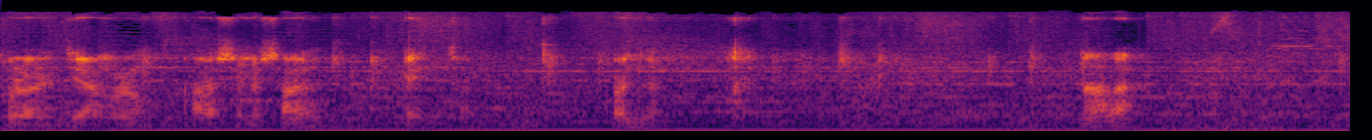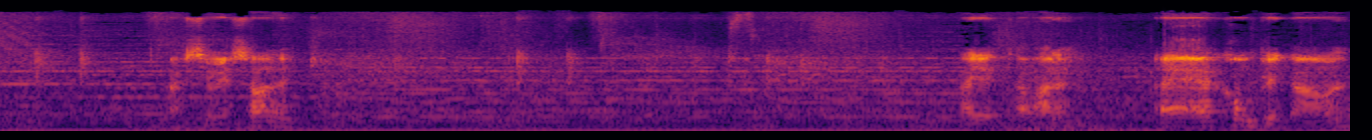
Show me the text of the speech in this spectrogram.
Con el triángulo. A ver si me sale esto. Coño. Nada. A ver si me sale. Ahí está, ¿vale? Es, complicado, ¿eh?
